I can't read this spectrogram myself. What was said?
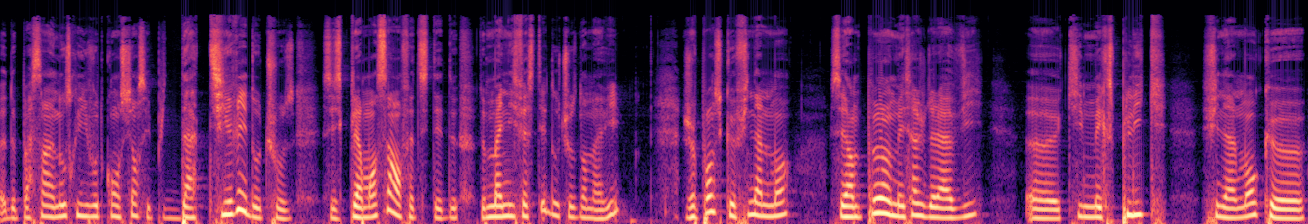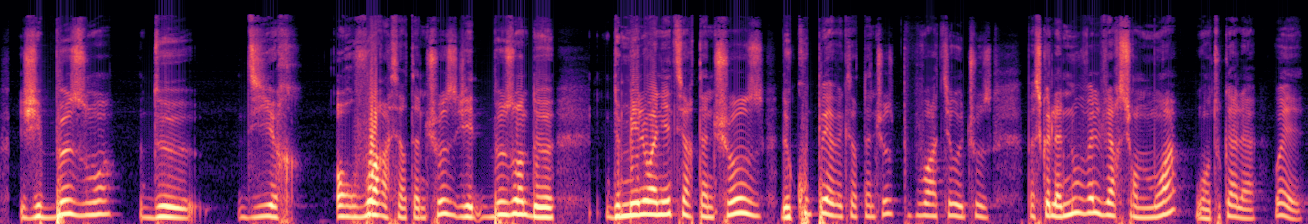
euh, de passer à un autre niveau de conscience et puis d'attirer d'autres choses. C'est clairement ça, en fait, c'était de, manifester d'autres choses dans ma vie. Je pense que finalement, c'est un peu un message de la vie qui m'explique finalement que j'ai besoin de dire au revoir à certaines choses. J'ai besoin de, de m'éloigner de certaines choses, de couper avec certaines choses pour pouvoir attirer autre chose. Parce que la nouvelle version de moi, ou en tout cas la, ouais,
